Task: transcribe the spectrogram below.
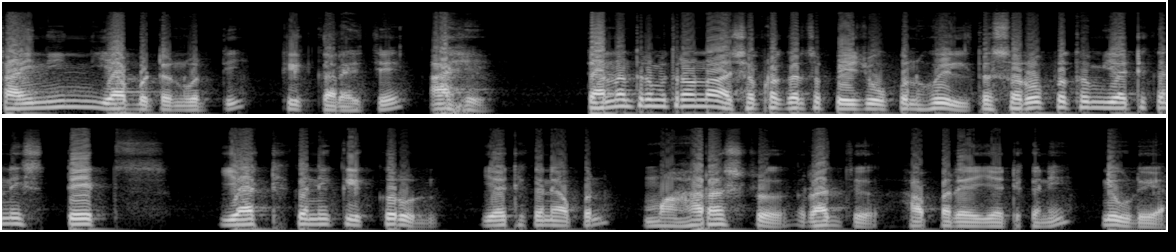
साइन इन या बटनवरती क्लिक करायचे आहे. त्यानंतर मित्रांनो अशा प्रकारचं पेज ओपन होईल. तर सर्वप्रथम या ठिकाणी स्टेट्स या ठिकाणी क्लिक करून या ठिकाणी आपण महाराष्ट्र राज्य हा पर्याय या ठिकाणी निवडूया.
